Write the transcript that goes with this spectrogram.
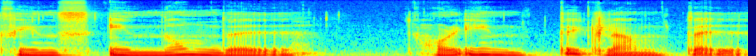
finns inom dig har inte glömt dig.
